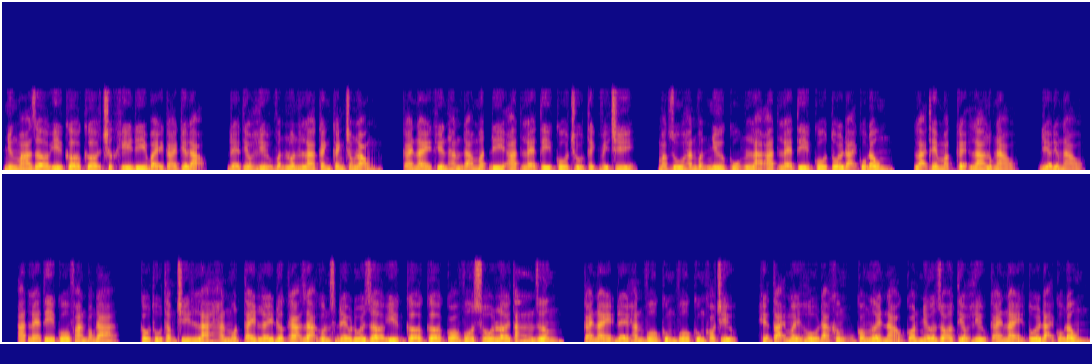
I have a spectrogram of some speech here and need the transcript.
Nhưng mà giờ y cờ cờ trước khi đi bảy cái tiêu đạo, để tiểu hữu vẫn luôn là cành cánh trong lòng, cái này khiến hắn đã mất đi Atletico chủ tịch vị trí, mặc dù hắn vẫn như cũng là Atletico tối đại cổ đông, lại thêm mặc kệ là lúc nào, địa điểm nào, Atletico fan bóng đá, cầu thủ thậm chí là hắn một tay lấy được gạ dạ Guns đều đối giờ y cờ cờ có vô số lời tán dương, cái này để hắn vô cùng vô cùng khó chịu, hiện tại mấy hồ đã không có người nào còn nhớ rõ tiểu hữu cái này tối đại cổ đông,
